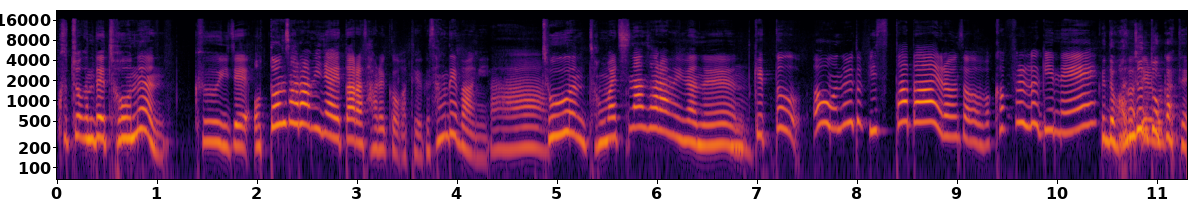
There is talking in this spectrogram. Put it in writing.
그쵸. 근데 저는 그 이제 어떤 사람이냐에 따라 다를 것 같아요. 그 상대방이. 아. 좋은 정말 친한 사람이면은 음. 이렇게 또 어, 오늘도 비슷하다 이러면서 막 커플룩이네. 근데 완전 똑같아.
